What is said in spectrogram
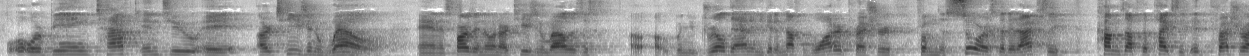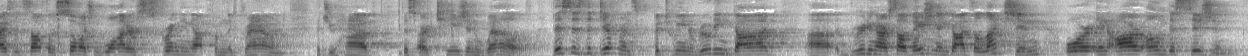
or being tapped into a artesian well. And as far as I know, an artesian well is just uh, uh, when you drill down and you get enough water pressure from the source that it actually comes up the pipes, it, it, pressurizes itself. There's so much water springing up from the ground that you have this artesian well. This is the difference between rooting God, uh, rooting our salvation in God's election or in our own decision.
